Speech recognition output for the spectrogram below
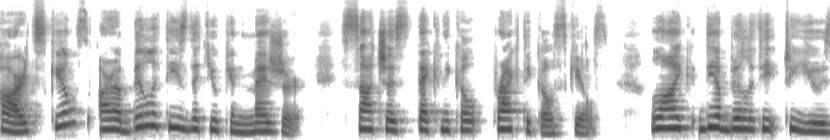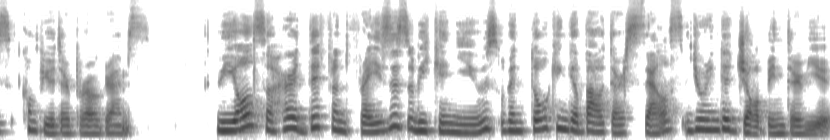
Hard skills are abilities that you can measure, such as technical, practical skills, like the ability to use computer programs. We also heard different phrases we can use when talking about ourselves during a job interview.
